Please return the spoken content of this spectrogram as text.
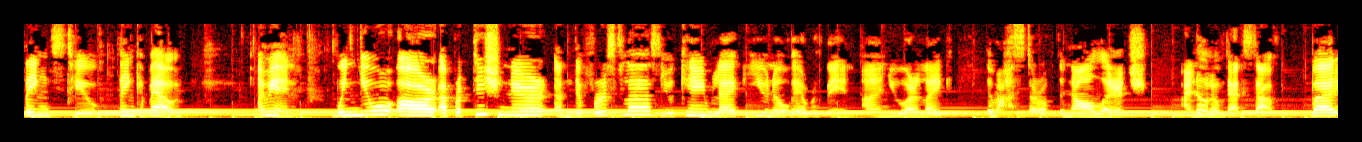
things to think about. I mean, when you are a practitioner and the first class, you came like you know everything and you are like the master of the knowledge and all of that stuff. But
